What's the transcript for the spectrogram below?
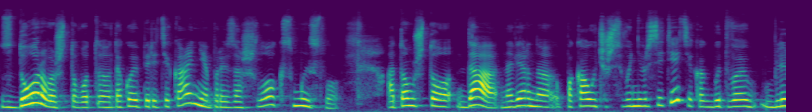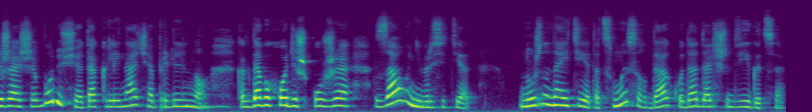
здорово, что вот э, такое перетекание произошло к смыслу. О том, что да, наверное, пока учишься в университете, как бы твое ближайшее будущее так или иначе определено. Когда выходишь уже за университет, нужно найти этот смысл, да, куда дальше двигаться.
